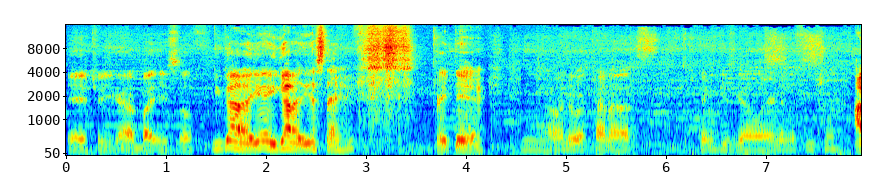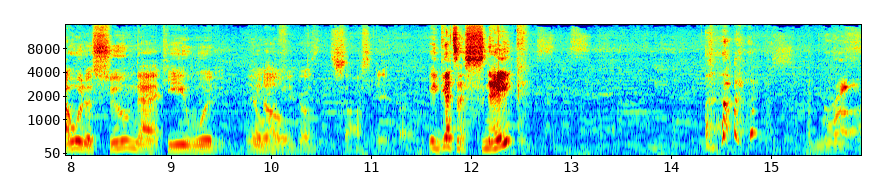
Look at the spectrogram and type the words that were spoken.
Yeah, true. You gotta bite yourself. you gotta, yeah, you gotta, yes, that. right there. I wonder what kind of thing he's gonna learn in the future. I would assume that he would, Yo, you know, if he goes the Sasuke route? he gets a snake? Bruh.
